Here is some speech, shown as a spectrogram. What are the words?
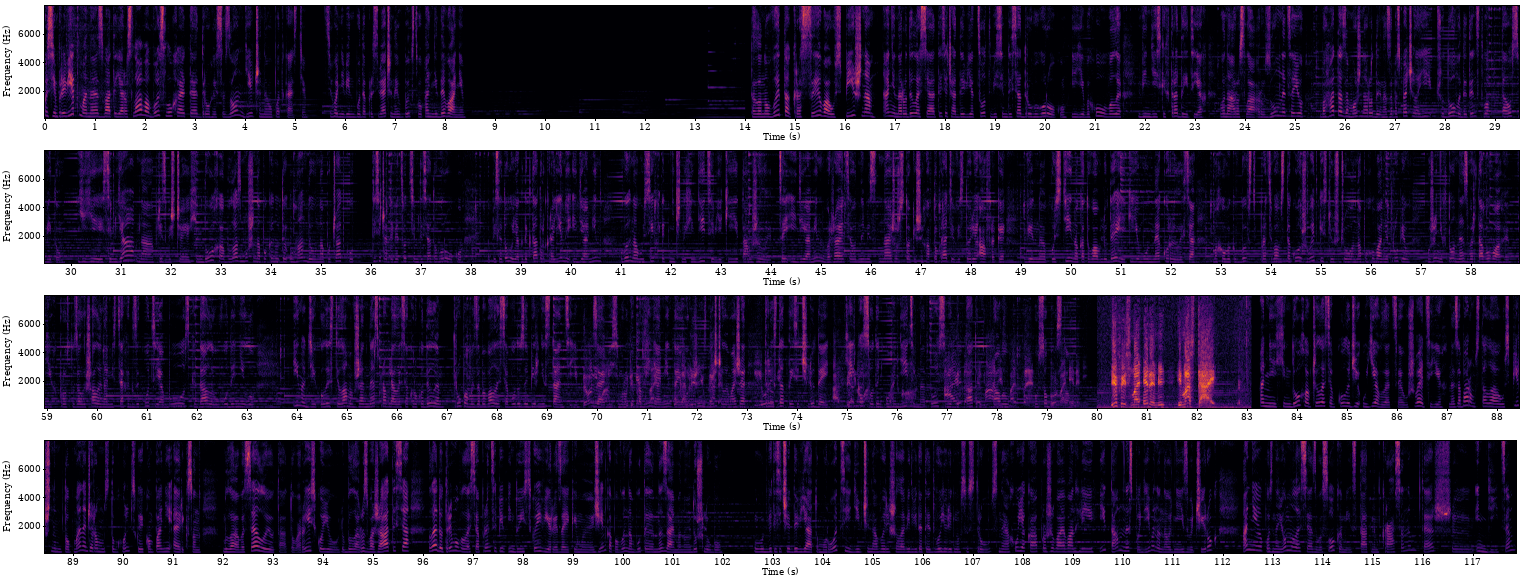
Усім привіт! Мене звати Ярослава. Ви слухаєте другий сезон дівчини у подкасті. Сьогодні він буде присвячений вбивству Анні Девані. Талановита, красива, успішна. Ані народилася 1982 року. Її виховували в індійських традиціях. Вона росла розумницею. Багата заможна родина забезпечила їй чудове дитинство та освіту. Її сім'я на прізвище Хіндоха була змушена покинути Уганду на початку 1970 року, після того як диктатор країни Іді Амін вигнав усіх етнічних індійців, які там жили. Цей Іді Амін вважається одним із найжорстокіших автократів в історії Африки. Він постійно катував людей, які йому не корилися. Маховик вбивств працював з такою швидкістю, що на поховання трупів уже ніхто не звертав уваги. Їх просто залишали на місцях екзекуції або скидали у води Нілу. Іноді, коли з тілами вже не справлялися крокодили, трупами забивалися водозабірні станції. За вісім років правління Амін та його режим знищили майже 300 тисяч людей. Кілька сотень угандійців на той світ диктатор відправив особисто. If he's my enemy, he must die. Ані Хіндоха вчилася в коледжі у Євле, це у Швеції. Незабаром стала успішним топ-менеджером стокгольмської компанії Еріксон. Була веселою та товариською, любила розважатися, але дотримувалася принципів індуїстської віри, за якими жінка повинна бути незайманою до шлюбу. У 2009 році дівчина вирішила відвідати двоюрідну сестру Снеху, яка проживає в Англії, і там несподівано на одній із вечірок Ані познайомилася з високим і статним красеним, теж е, індійцем.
